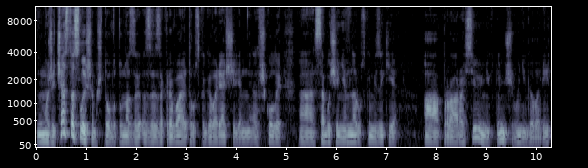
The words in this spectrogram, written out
мы же часто слышим, что вот у нас закрывают русскоговорящие школы а, с обучением на русском языке, а про Россию никто ничего не говорит.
